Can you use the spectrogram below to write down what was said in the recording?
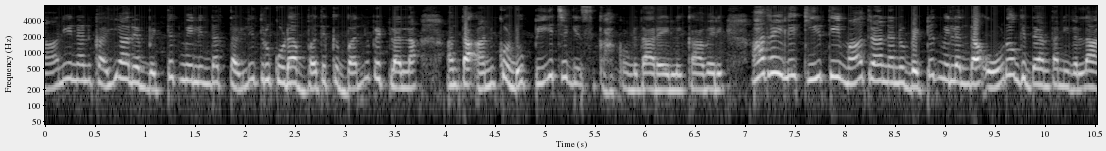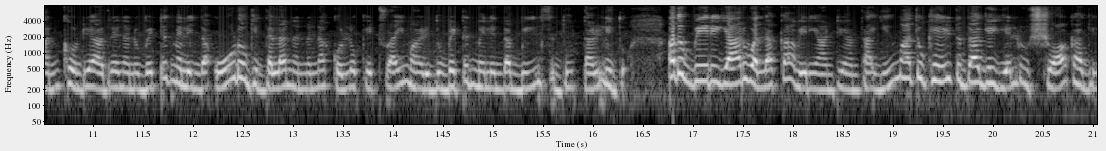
ನಾನೇ ನನ್ನ ಕೈಯಾರೆ ಬೆಟ್ಟದ ಮೇಲಿಂದ ತಳ್ಳಿದ್ರು ಕೂಡ ಬದುಕು ಬಂದುಬಿಟ್ಲಲ್ಲ ಅಂತ ಅನ್ಕೊಂಡು ಪೇಚಿಗೆ ಸಿಕ್ಕಾಕೊಂಡಿದ್ದಾರೆ ಇಲ್ಲಿ ಕಾವೇರಿ. ಆದರೆ ಇಲ್ಲಿ ಕೀರ್ತಿ ಮಾತ್ರ ನಾನು ಬೆಟ್ಟದ ಮೇಲಿಂದ ಓಡೋಗಿದ್ದೆ ಅಂತ ನೀವೆಲ್ಲ ಅಂದ್ಕೊಂಡ್ರಿ ಆದರೆ ನಾನು ಬೆಟ್ಟದ ಮೇಲಿಂದ ಓಡೋಗಿದ್ದೆಲ್ಲ ನನ್ನನ್ನು ಕೊಲ್ಲೋಕೆ ಟ್ರೈ ಮಾಡಿದ್ದು, ಬೆಟ್ಟದ ಮೇಲಿಂದ ಬೀಳ್ಸಿದ್ದು, ತಳ್ಳಿದ್ದು. ಅದು ಬೇರೆ ಯಾರು ಅಲ್ಲ ಕಾವೇರಿ ಆಂಟಿ ಅಂತ ಈ ಮಾತು ಕೇಳ್ತಿದ್ದಾಗೆ ಎಲ್ಲರೂ ಶಾಕ್ ಆಗಿ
